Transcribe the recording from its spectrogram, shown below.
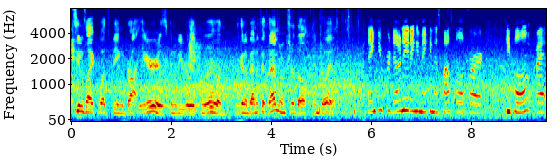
it seems like what's being brought here is going to be really cool and is going to benefit them and I'm sure they'll enjoy it. Thank you for donating and making this possible for people. I,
